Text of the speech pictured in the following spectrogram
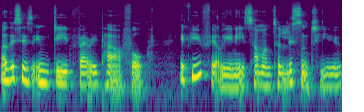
Now, this is indeed very powerful. If you feel you need someone to listen to you,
